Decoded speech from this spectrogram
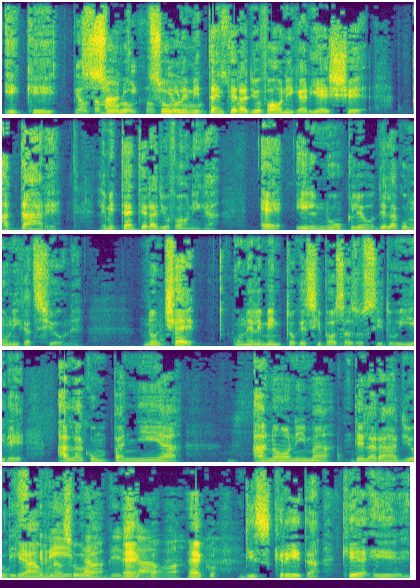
e che solo, solo più, l'emittente più radiofonica riesce a dare. L'emittente radiofonica è il nucleo della comunicazione. Non c'è un elemento che si possa sostituire alla compagnia anonima della radio discreta, che ha una sola diciamo. ecco, ecco, discreta che eh,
